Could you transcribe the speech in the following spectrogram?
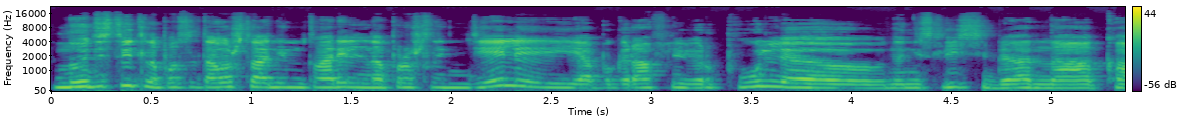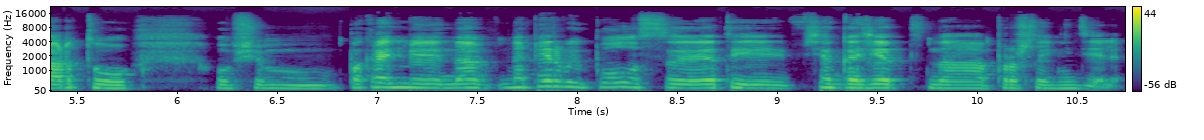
Но действительно, после того, что они натворили на прошлой неделе, и обыграв Ливерпуль, э, нанесли себя на карту, в общем, по крайней мере, на, на первые полосы этой всех газет на прошлой неделе.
